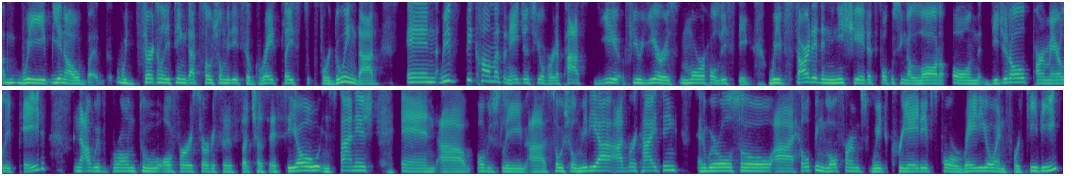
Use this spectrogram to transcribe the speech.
um, we you know we certainly think that social media is a great place to, for doing that. And we've become as an agency over the past year, few years more holistic. We've started and initiated focusing a lot on digital primarily paid. Now we've grown to offer services such as seo in spanish and uh, obviously uh, social media advertising. And we're also uh, helping law firms with creatives for radio and for tv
